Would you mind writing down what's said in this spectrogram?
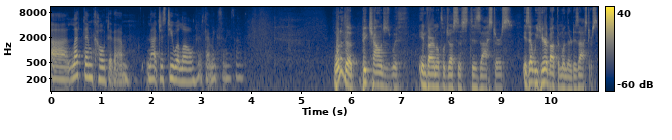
Uh, let them code to them, not just you alone, if that makes any sense. One of the big challenges with environmental justice disasters is that we hear about them when they're disasters,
